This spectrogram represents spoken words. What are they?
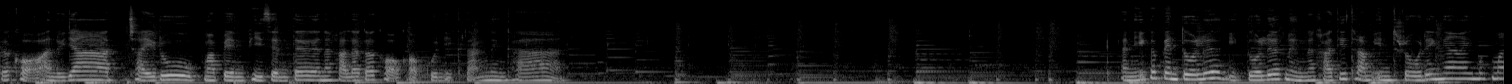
ก็ขออนุญาตใช้รูปมาเป็นพรีเซนเตอร์นะคะ แล้วก็ขอขอบคุณอีกครั้งหนึ่งค่ะ อันนี้ก็เป็นตัวเลือกอีกตัวเลือกหนึ่งนะคะ ที่ทำอินโทรได้ง่ายม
